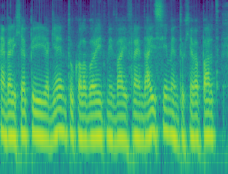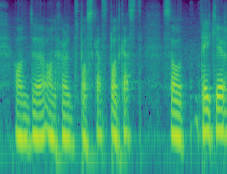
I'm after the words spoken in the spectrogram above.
I'm very happy again to collaborate with my friend Isim and to have a part on the on her podcast. Podcast. So take care.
